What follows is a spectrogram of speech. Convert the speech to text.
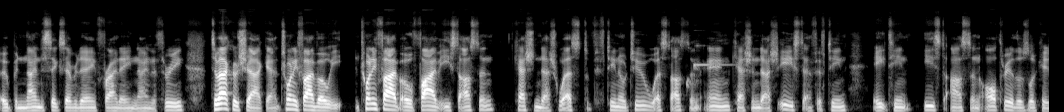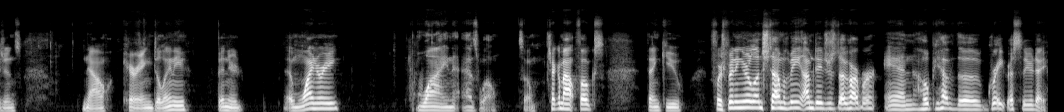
open 9 to 6 every day, Friday 9 to 3. Tobacco Shack at 2505 East Austin, Cash and Dash West 1502 West Austin, and Cash and Dash East at 1518 East Austin. All three of those locations now carrying Delaney Vineyard and Winery wine as well. So check them out, folks. Thank you for spending your lunchtime with me. I'm Dangerous Doug Harper, and hope you have the great rest of your day.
